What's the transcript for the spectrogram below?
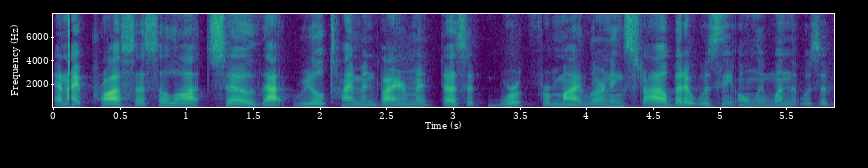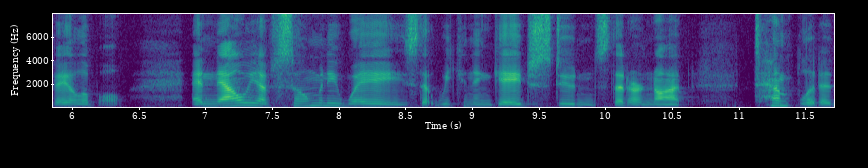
and I process a lot, so that real-time environment doesn't work for my learning style, but it was the only one that was available. And now we have so many ways that we can engage students that are not templated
